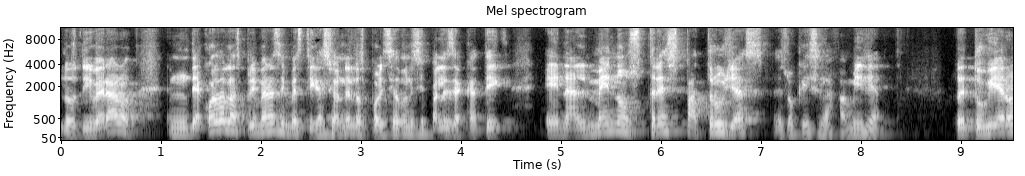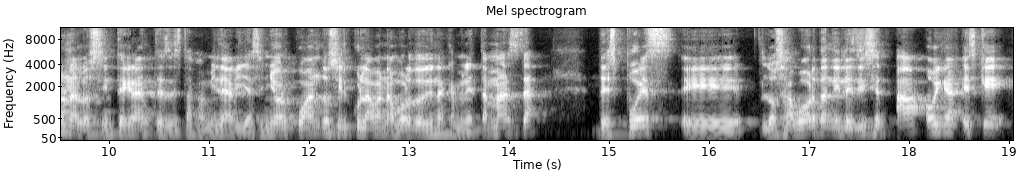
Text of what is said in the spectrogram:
los liberaron. De acuerdo a las primeras investigaciones, los policías municipales de Acatic, en al menos tres patrullas, es lo que dice la familia, retuvieron a los integrantes de esta familia Villaseñor cuando circulaban a bordo de una camioneta Mazda. Después eh, los abordan y les dicen, ah, oiga, es que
